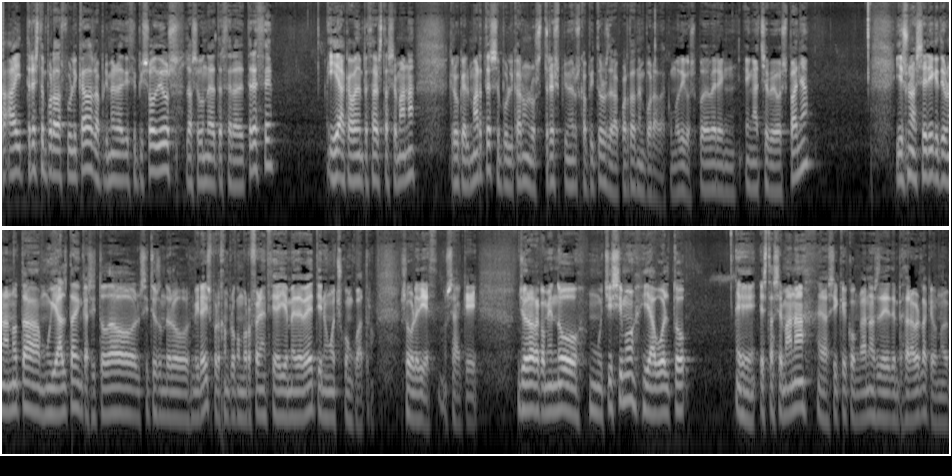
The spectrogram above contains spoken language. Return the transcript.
Hay tres temporadas publicadas, la primera de 10 episodios, la segunda y la tercera de 13. Y acaba de empezar esta semana, creo que el martes, se publicaron los tres primeros capítulos de la cuarta temporada. Como digo, se puede ver en, en HBO España y es una serie que tiene una nota muy alta en casi todos los sitios donde los miréis. Por ejemplo, como referencia IMDB tiene un 8,4 sobre 10. O sea que yo la recomiendo muchísimo y ha vuelto eh, esta semana, así que con ganas de, empezar a verla, que aún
